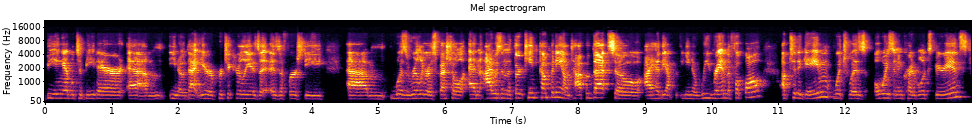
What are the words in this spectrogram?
being able to be there, um, you know, that year, particularly as a, as a firstie, um, was really, really special. And I was in the 13th company on top of that. So I had the, you know, we ran the football up to the game, which was always an incredible experience.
